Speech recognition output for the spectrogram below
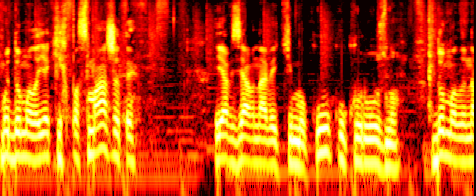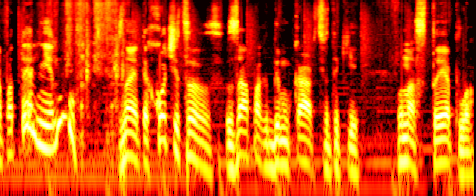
Ми думали, як їх посмажити. Я взяв навіть і муку кукурузну. Думали на пательні. Ну, знаєте, хочеться запах димка, все таки у нас тепло.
